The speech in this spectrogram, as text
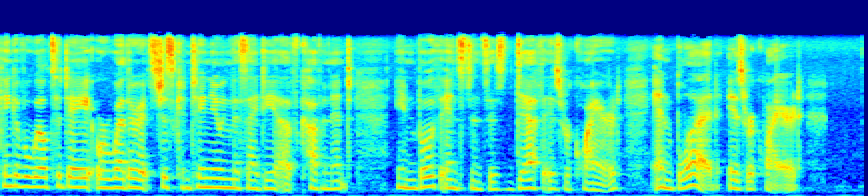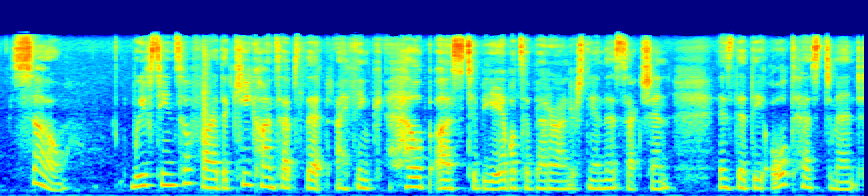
think of a will today, or whether it's just continuing this idea of covenant, in both instances, death is required and blood is required. So, we've seen so far the key concepts that I think help us to be able to better understand this section is that the Old Testament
